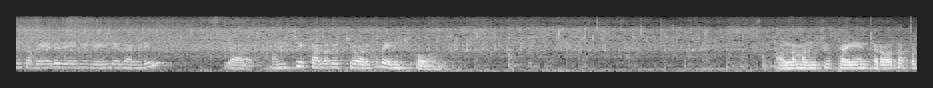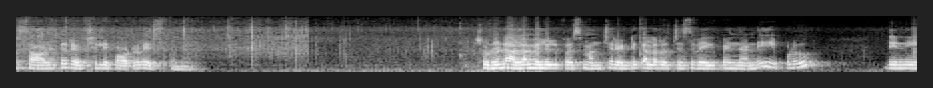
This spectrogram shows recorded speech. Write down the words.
ఇంకా వేరేది ఏమీ వేయలేదండి. మంచి కలర్ వచ్చే వరకు వేయించుకోవాలి. అల్లం మంచిగా ఫ్రై అయిన తర్వాత అప్పుడు సాల్ట్ రెడ్ చిల్లీ పౌడర్ వేసుకుందాం. చూడండి అల్లం వెల్లుల్లి పేస్ట్ మంచి రెడ్ కలర్ వచ్చేసి వేగిపోయిందండి. ఇప్పుడు దీన్ని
